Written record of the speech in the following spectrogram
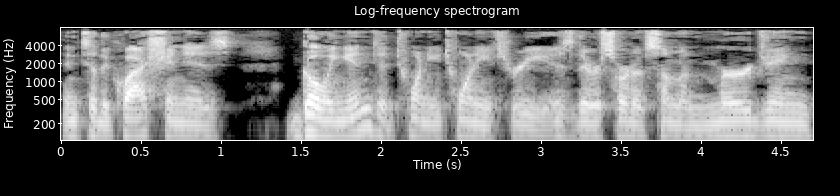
into the question is, going into 2023? Is there sort of some emerging,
